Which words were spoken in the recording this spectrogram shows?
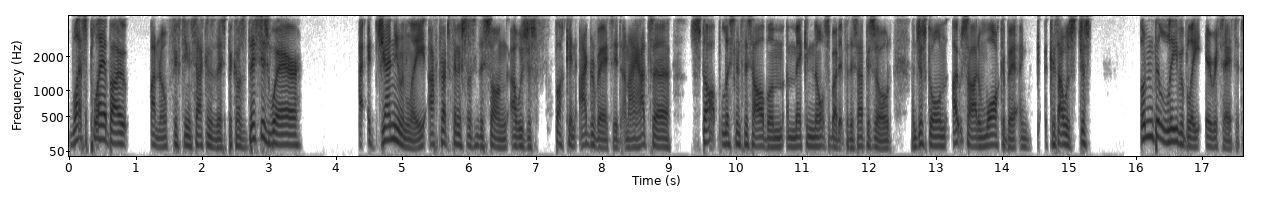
Let's play about, I don't know, 15 seconds of this because this is where I, genuinely, after I'd finished listening to this song, I was just fucking aggravated and I had to stop listening to this album and making notes about it for this episode and just go on outside and walk a bit and because I was just unbelievably irritated.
